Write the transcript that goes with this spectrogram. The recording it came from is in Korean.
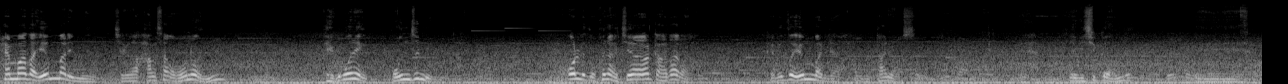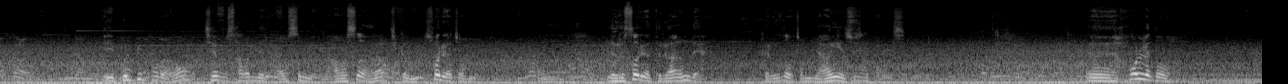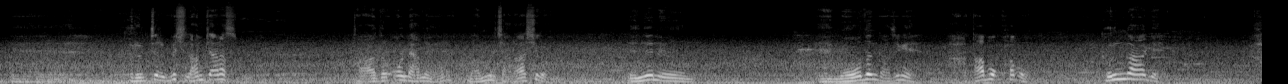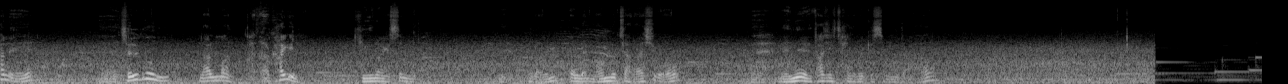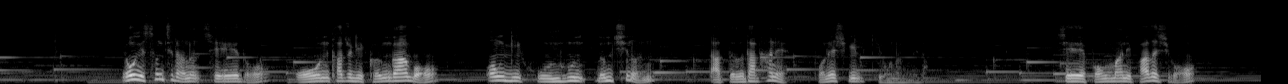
해마다 연말이면 제가 항상 오는 대구은행 본점입니다. 원래도 그냥 지나갈까 하다가 그래도 연말이라 한번 다녀왔습니다. 예, 여기 지금 예, 이 불빛포로 제부 사람들이 나왔습니다. 나와서 지금 소리가 좀 어, 여러 소리가 들어가는데 그래도 좀 양해해 주시기 바라겠습니다. 예, 원래도 예, 그럭저럭 며칠 남지 않았습니다. 다들 올해 한해 마무리 잘 하시고 내년에는 예, 모든 가정에 다 다복하고 건강하게 한해 예, 즐거운 날만 가득하길 기원하겠습니다. 예, 그럼 올해 마무리 잘 하시고 예, 내년에 다시 찾아뵙겠습니다. 용이 성취하는 새해에도 온 가족이 건강하고 온기 훈훈 넘치는 따뜻한 한 해 보내시길 기원합니다. 새해 복 많이 받으시고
